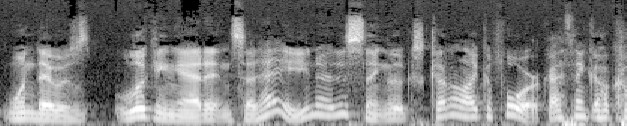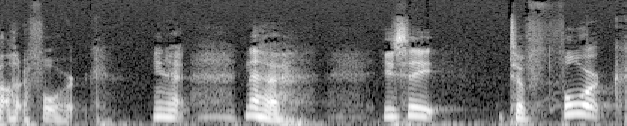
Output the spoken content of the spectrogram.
one day was looking at it and said, "Hey, you know, this thing looks kind of like a fork. I think I'll call it a fork." You know, no. You see, to fork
